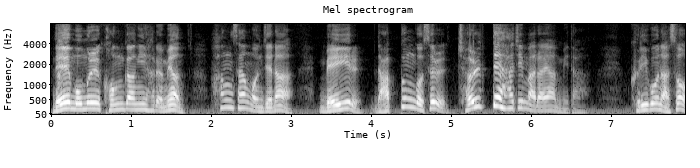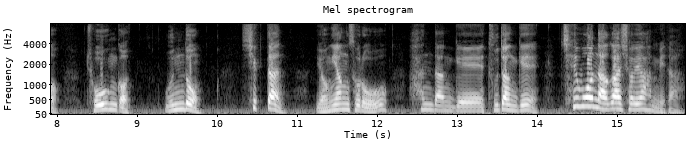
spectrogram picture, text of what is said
내 몸을 건강히 하려면 항상 언제나 매일 나쁜 것을 절대 하지 말아야 합니다. 그리고 나서 좋은 것, 운동, 식단, 영양소로 한 단계, 두 단계 채워 나가셔야 합니다.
